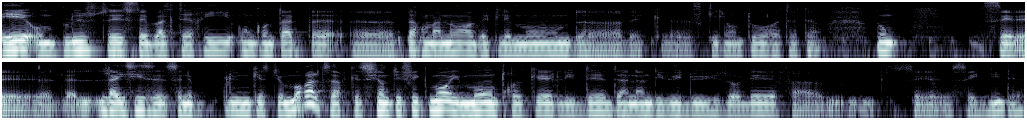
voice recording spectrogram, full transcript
Et en plus, ces bactéries ont contact euh, permanent avec les mondes, avec ce qui l'entoure, etc. Donc, là ici, ce n'est plus une question morale, c'est-à-dire que scientifiquement, il montre que l'idée d'un individu isolé, c'est une idée.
